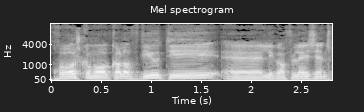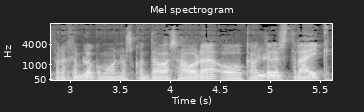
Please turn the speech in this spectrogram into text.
Juegos como Call of Duty, eh, League of Legends, por ejemplo, como nos contabas ahora, o Counter-Strike,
